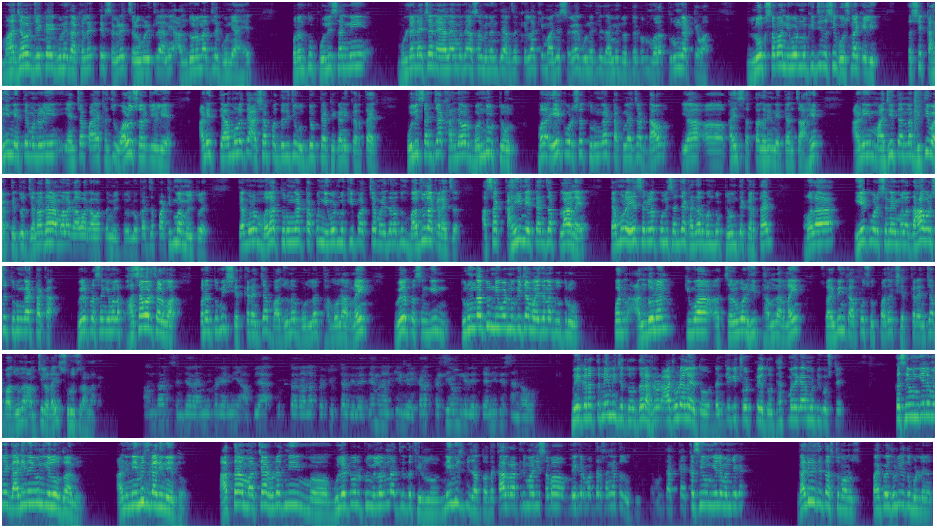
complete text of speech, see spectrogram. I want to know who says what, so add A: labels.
A: माझ्यावर जे काही गुन्हे दाखल आहेत ते सगळे चळवळीतले आणि आंदोलनातले गुन्हे आहेत. परंतु पोलिसांनी बुलढाण्याच्या न्यायालयामध्ये असा विनंती अर्ज केला की माझे सगळ्या गुन्ह्यातले जामीन रद्द करून मला तुरुंगात ठेवा. लोकसभा निवडणुकीची जशी घोषणा केली तसे काही नेते मंडळी यांच्या पायाखालची वाळू सरकलेली आहे आणि त्यामुळे ते अशा पद्धतीचे उद्योग त्या ठिकाणी करतायत. पोलिसांच्या खांद्यावर बंदूक ठेवून मला एक वर्ष तुरुंगात टाकण्याचा डाव या काही सत्ताधारी नेत्यांचा आहे. आणि माझी त्यांना भीती वाटते. जो जनाधार आम्हाला गावागावातनं मिळतोय लोकांचा पाठिंबा मिळतोय त्यामुळे मला तुरुंगात टाकून निवडणुकीच्या मैदानातून बाजूला करायचं असा काही नेत्यांचा प्लान आहे. त्यामुळे हे सगळं पोलिसांच्या खांद्यावर बंदूक ठेवून ते करतायत. मला एक वर्ष नाही मला दहा वर्ष तुरुंगात टाका. वेळ प्रसंगी मला फासावर चढवा. परंतु मी शेतकऱ्यांच्या बाजूनं बोलणं थांबवणार नाही. वेळ प्रसंगी तुरुंगातून निवडणुकीच्या मैदानात उतरू. पण आंदोलन किंवा चळवळ ही थांबणार नाही. सोयाबीन कापूस उत्पादक शेतकऱ्यांच्या बाजूनं आमची लढाई सुरूच राहणार आहे.
B: आमदार संजय रायमुळकर यांनी आपल्या उत्तराला प्रत्युत्तर दिले ते म्हणाले की मेकरात कसे येऊन गेले त्यांनी ते सांगावं.
A: मी करत तर नेहमीच येतो दर आठवड- आठवड्याला येतो डंके की चोट पे येतो त्यात मध्ये काय मोठी गोष्ट आहे? कसे येऊन गेले म्हणजे गाडीने येऊन गेलो होतो आम्ही आणि नेहमीच गाडीने येतो. आता मागच्या आठवड्यात मी बुलेटवर टू व्हीलर ना तिथं फिरलो नेहमीच मी जातो. आता काल रात्री माझी सभा मेकर मतदारसंघातच होती. त्यामुळे त्यात काय कसे येऊन गेले म्हणजे काय? गाडीनेच येत असतो माणूस पाय पाय थोडी येतो बुलढाण्यात.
